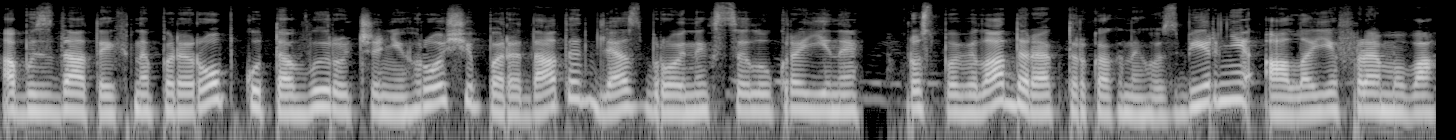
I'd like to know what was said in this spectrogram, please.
аби здати їх на переробку та виручені гроші передати для Збройних сил України, розповіла директорка книгозбірні Алла Єфремова.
